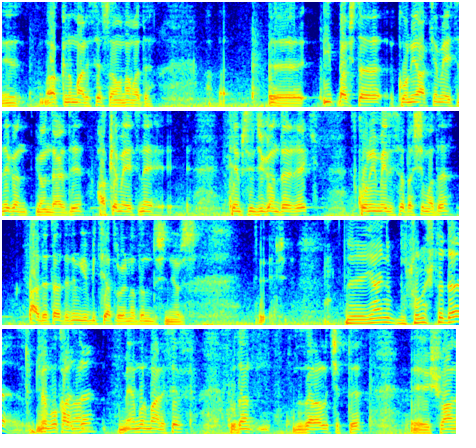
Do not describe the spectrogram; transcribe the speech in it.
e, hakkını maalesef savunamadı. Ee, ilk başta konuyu hakem heyetine gö- gönderdi. Hakem heyetine temsilci göndererek konuyu meclise taşımadı. Adeta dediğim gibi bir tiyatro oynadığını düşünüyoruz. E, yani sonuçta da çok bu fazla kalan memur maalesef buradan zararlı çıktı. Ee, şu an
